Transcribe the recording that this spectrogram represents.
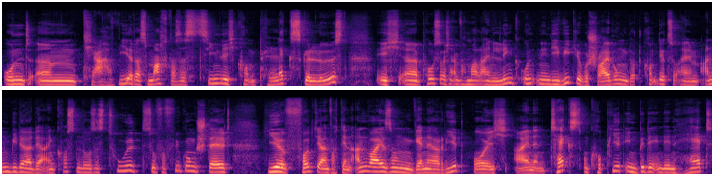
Und ähm, tja, wie ihr das macht, das ist ziemlich komplex gelöst. Ich äh, poste euch einfach mal einen Link unten in die Videobeschreibung. Dort kommt ihr zu einem Anbieter, der ein kostenloses Tool zur Verfügung stellt. Hier folgt ihr einfach den Anweisungen, generiert euch einen Text und kopiert ihn bitte in den Head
